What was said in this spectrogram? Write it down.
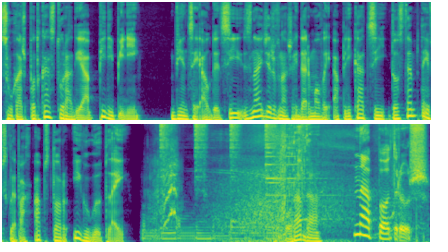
Słuchasz podcastu radia Pili Pili. Więcej audycji znajdziesz w naszej darmowej aplikacji dostępnej w sklepach App Store i Google Play. Porada na podróż.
